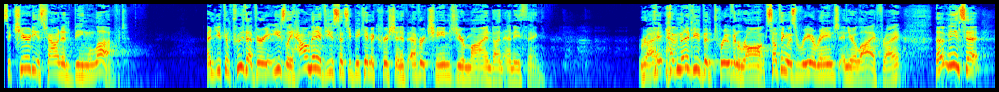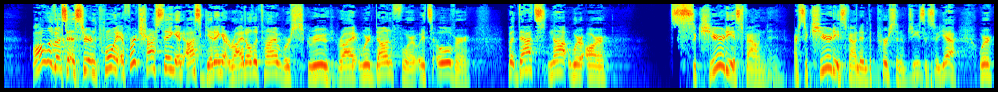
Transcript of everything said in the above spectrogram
Security is found in being loved. And you can prove that very easily. How many of you, since you became a Christian, have ever changed your mind on anything? Right? How many of you have been proven wrong? Something was rearranged in your life, right? That means that all of us at a certain point, if we're trusting in us getting it right all the time, we're screwed, right? We're done for. It's over. But that's not where our security is found in. Our security is found in the person of Jesus. So, yeah, we're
